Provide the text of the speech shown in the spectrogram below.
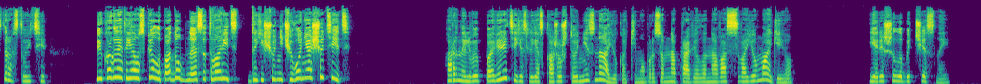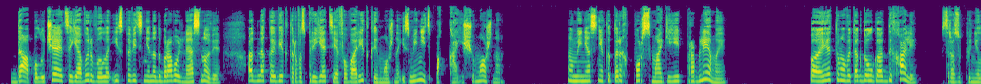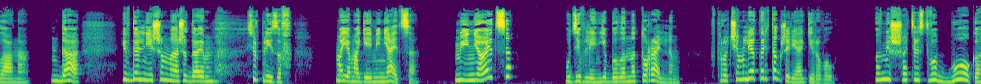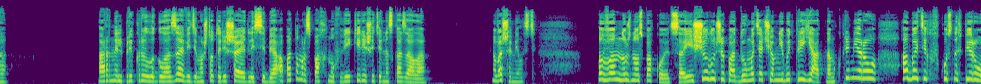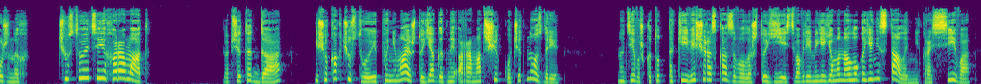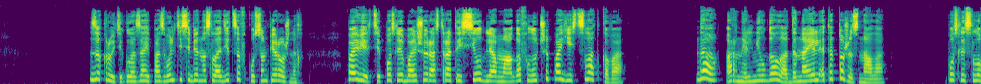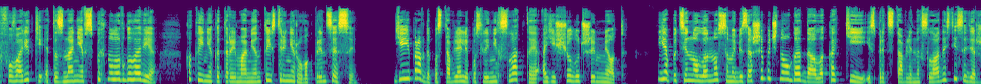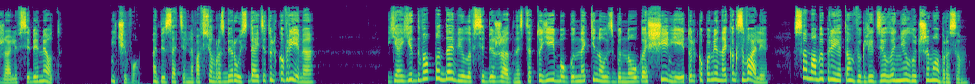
Здравствуйте. И когда это я успела подобное сотворить, да еще ничего не ощутить? Арнель, вы поверите, если я скажу, что не знаю, каким образом направила на вас свою магию? Я решила быть честной. Да, получается, я вырвала исповедь не на добровольной основе. Однако вектор восприятия фавориткой можно изменить, пока еще можно. У меня с некоторых пор с магией проблемы. Поэтому вы так долго отдыхали, сразу поняла она. Да, и в дальнейшем мы ожидаем сюрпризов. Моя магия меняется. Меняется? Удивление было натуральным. Впрочем, лекарь также реагировал. Вмешательство Бога. Арнель прикрыла глаза, видимо, что-то решая для себя, а потом, распахнув веки, решительно сказала. «Ваша милость, вам нужно успокоиться. Еще лучше подумать о чем-нибудь приятном. К примеру, об этих вкусных пирожных. Чувствуете их аромат? Вообще-то да. Еще как чувствую и понимаю, что ягодный аромат щекочет ноздри. Но девушка тут такие вещи рассказывала, что есть во время ее монолога я не стала некрасиво. Закройте глаза и позвольте себе насладиться вкусом пирожных. Поверьте, после большой растраты сил для магов лучше поесть сладкого. Да, Арнель не лгала, Данаэль это тоже знала. После слов фаворитки это знание вспыхнуло в голове, как и некоторые моменты из тренировок принцессы. Ей и правда поставляли после них сладкое, а еще лучше мед. Я потянула носом и безошибочно угадала, какие из представленных сладостей содержали в себе мед. Ничего, обязательно во всем разберусь, дайте только время. Я едва подавила в себе жадность, а то, ей-богу, накинулась бы на угощение и только поминай, как звали. Сама бы при этом выглядела не лучшим образом.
